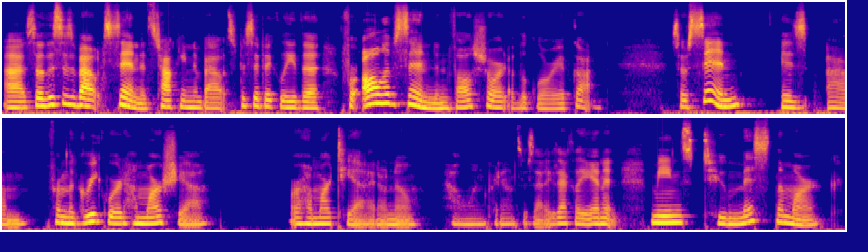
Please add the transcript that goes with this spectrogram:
Uh, so this is about sin. It's talking about specifically the for all have sinned and fall short of the glory of God. So sin is um, from the Greek word hamartia or hamartia. I don't know how one pronounces that exactly, and it means to miss the mark,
